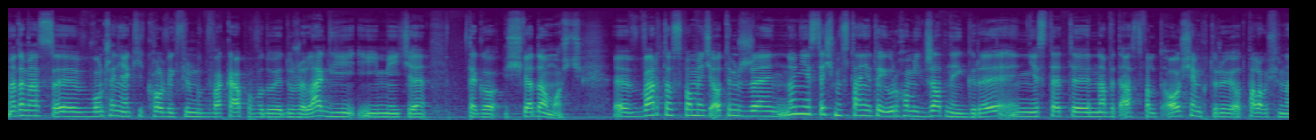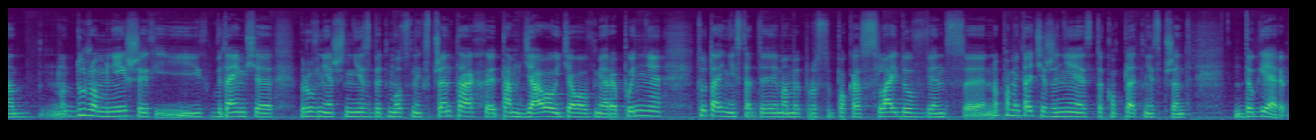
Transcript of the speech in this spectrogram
Natomiast e, włączenie jakichkolwiek filmów 2K powoduje duże lagi i miejcie tego świadomość. E, Warto wspomnieć o tym, że no nie jesteśmy w stanie tutaj uruchomić żadnej gry. Niestety nawet Asphalt 8, który odpalał się na no, dużo mniejszych i wydaje mi się również niezbyt mocnych sprzętach, e, tam działał i działał w miarę płynnie. Tutaj niestety mamy po prostu pokaz slajdów, więc e, no pamiętajcie, że nie jest to kompletnie sprzęt do gier.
